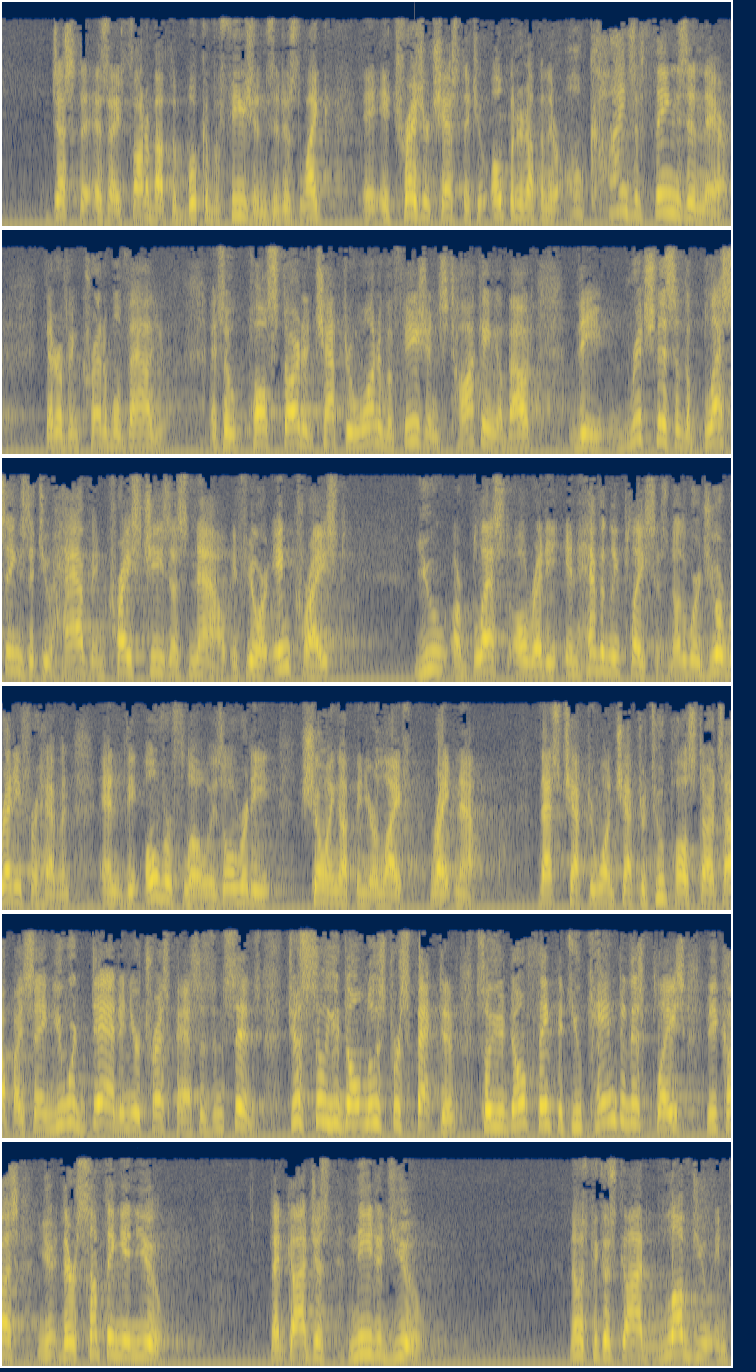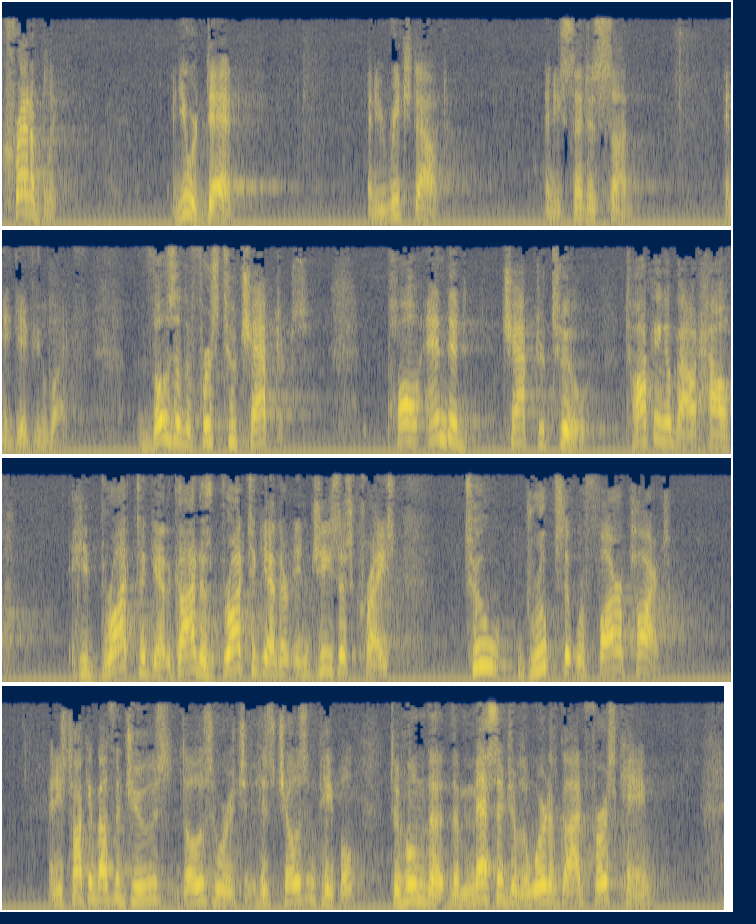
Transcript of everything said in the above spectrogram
just as I thought about the book of Ephesians, it is like a, a treasure chest that you open it up and there are all kinds of things in there that are of incredible value. And so Paul started chapter 1 of Ephesians talking about the richness of the blessings that you have in Christ Jesus now. If you are in Christ, You are blessed already in heavenly places. In other words, you're ready for heaven, and the overflow is already showing up in your life right now. That's chapter 1. Chapter 2, Paul starts out by saying, You were dead in your trespasses and sins. Just so you don't lose perspective, so you don't think that you came to this place because you, there's something in you, that God just needed you. No, it's because God loved you incredibly, and you were dead, and He reached out, and He sent His Son, and He gave you life. Those are the first two chapters. Paul ended chapter 2 talking about how he brought together, God has brought together in Jesus Christ two groups that were far apart. And he's talking about the Jews, those who were his chosen people, to whom the, the message of the Word of God first came.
